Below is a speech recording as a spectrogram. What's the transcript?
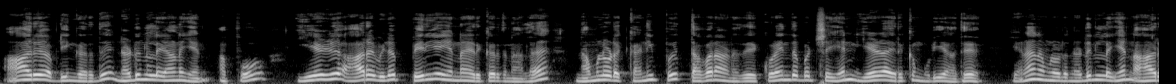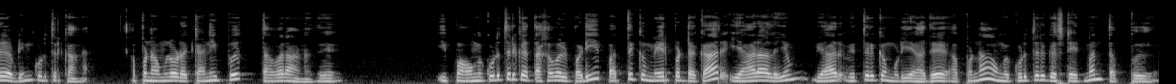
ஆறு அப்படிங்கிறது நடுநிலையான எண். அப்போது ஏழு ஆறை விட பெரிய எண்ணாக இருக்கிறதுனால நம்மளோட கணிப்பு தவறானது. குறைந்தபட்ச எண் ஏழாக இருக்க முடியாது. ஏன்னா நம்மளோட நடுநிலை எண் ஆறு அப்படின்னு கொடுத்துருக்காங்க. அப்போ நம்மளோட கணிப்பு தவறானது. இப்போ அவங்க கொடுத்துருக்க தகவல் படி பத்துக்கு மேற்பட்ட கார் யாராலையும் யார் விற்றுருக்க முடியாது. அப்படின்னா அவங்க கொடுத்துருக்க ஸ்டேட்மெண்ட் தப்பு.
